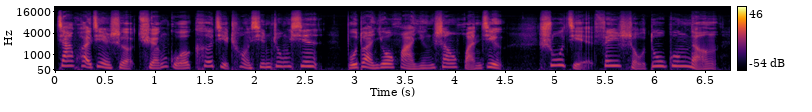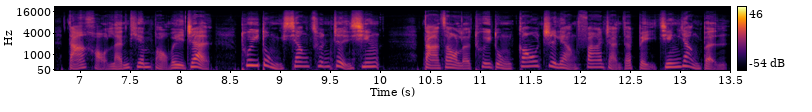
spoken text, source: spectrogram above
加快建设全国科技创新中心，不断优化营商环境，疏解非首都功能，打好蓝天保卫战，推动乡村振兴，打造了推动高质量发展的北京样本。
